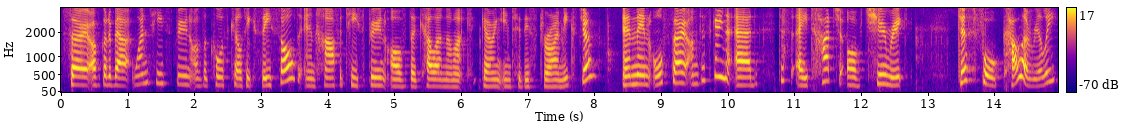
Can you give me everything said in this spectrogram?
So I've got about one teaspoon of the coarse Celtic sea salt and half a teaspoon of the Kala Namak going into this dry mixture. And then also I'm just going to add just a touch of turmeric just for colour really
